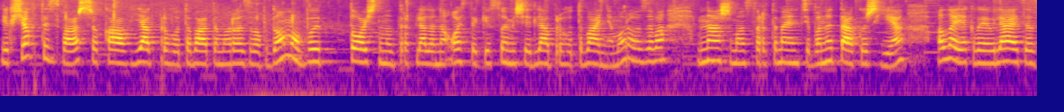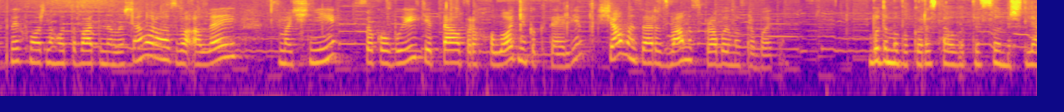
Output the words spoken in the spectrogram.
Якщо хтось з вас шукав, як приготувати морозиво вдома, ви точно натрапляли на ось такі суміші для приготування морозива. В нашому асортименті вони також є, але як виявляється, з них можна готувати не лише морозиво, але й смачні, соковиті та прохолодні коктейлі, що ми зараз з вами спробуємо зробити. Будемо використовувати суміш для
